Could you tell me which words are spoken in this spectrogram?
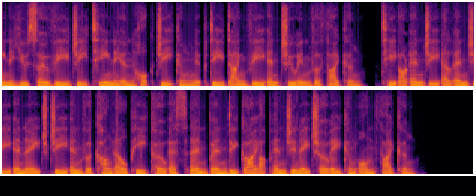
na uso nian hok kung nip di dang v en chuin va thikung. TRNG LNG NHG Enva LP Co SN Ben Di Gai Up Engine HOA Kung On Thai Kung.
